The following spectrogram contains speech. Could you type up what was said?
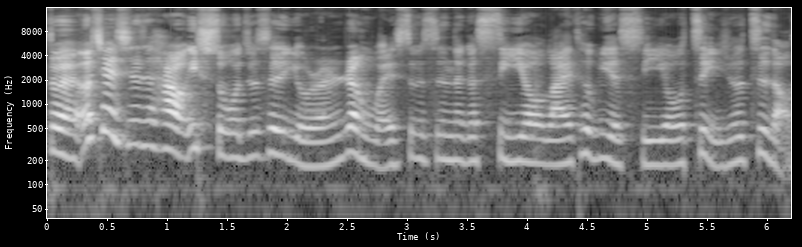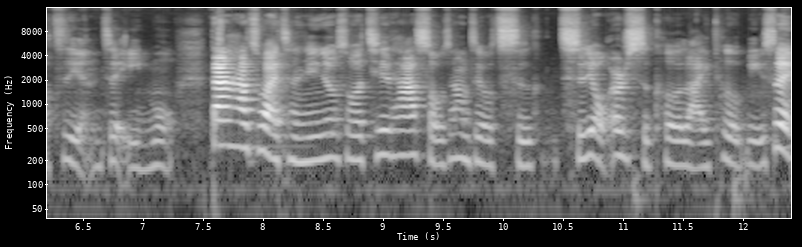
对，而且其实还有一说，就是有人认为是不是那个 CEO 莱特币的 CEO 自己就是自导自演这一幕，但是他出来曾经就说，其实他手上只有持持有二十颗莱特币，所以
